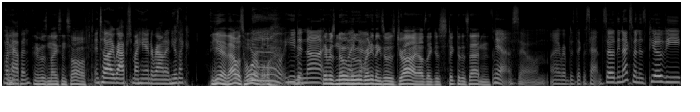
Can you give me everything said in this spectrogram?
what It- happened? It was nice and soft. Until I wrapped my hand around it and he was like, Yeah, that was horrible. No, he did not. There was no like lube that. or anything, so it was dry. I was like, just stick to the satin. Yeah, so um, I rubbed his dick with satin. So the next one is POV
